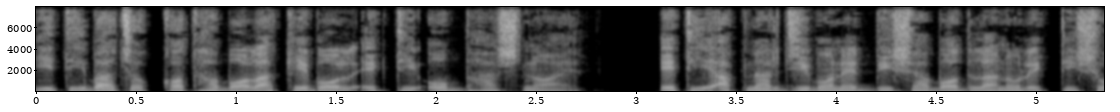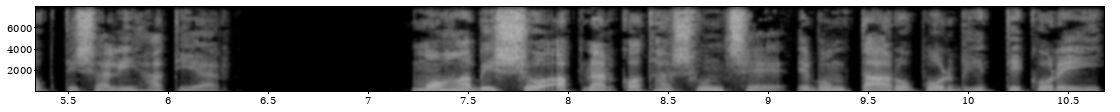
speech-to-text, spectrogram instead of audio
ইতিবাচক কথা বলা কেবল একটি অভ্যাস নয়, এটি আপনার জীবনের দিশা বদলানোর একটি শক্তিশালী হাতিয়ার। মহাবিশ্ব আপনার কথা শুনছে এবং তার উপর ভিত্তি করেই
